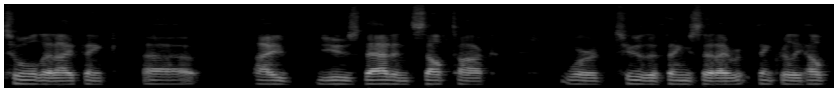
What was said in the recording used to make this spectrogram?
tool that I think uh, I used that and self talk were two of the things that I think really helped,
